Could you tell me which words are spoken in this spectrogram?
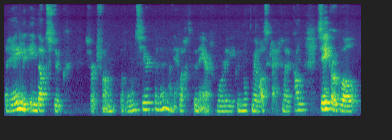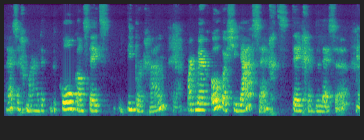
redelijk in dat stuk soort van rondcirkelen. Nou, de klachten kunnen erger worden, je kunt nog meer last krijgen. Maar dat kan zeker ook wel, hè, zeg maar, de, de kool kan steeds dieper gaan. Ja. Maar ik merk ook als je ja zegt tegen de lessen, ja.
